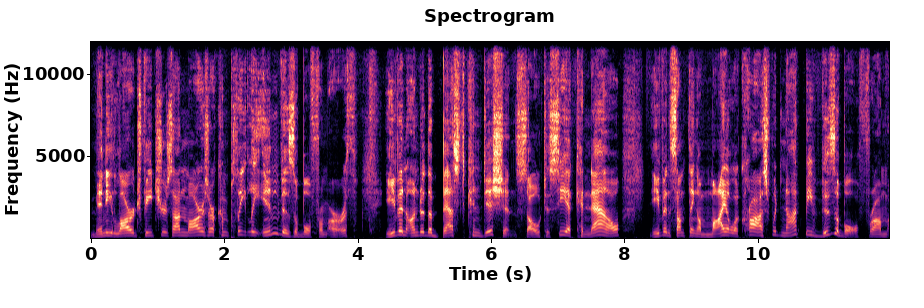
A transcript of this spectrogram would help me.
Many large features on Mars are completely invisible from Earth, even under the best conditions. So to see a canal, even something a mile across would not be visible from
